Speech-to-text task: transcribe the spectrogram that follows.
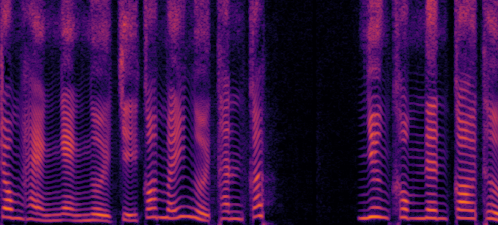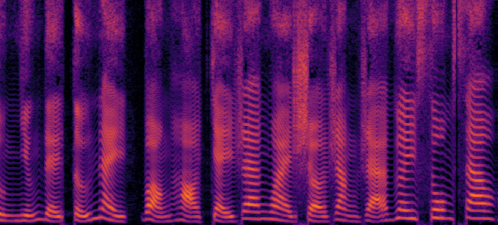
Trong hàng ngàn người chỉ có mấy người thanh cấp. Nhưng không nên coi thường những đệ tử này, bọn họ chạy ra ngoài sợ rằng rã gây xôn xao.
